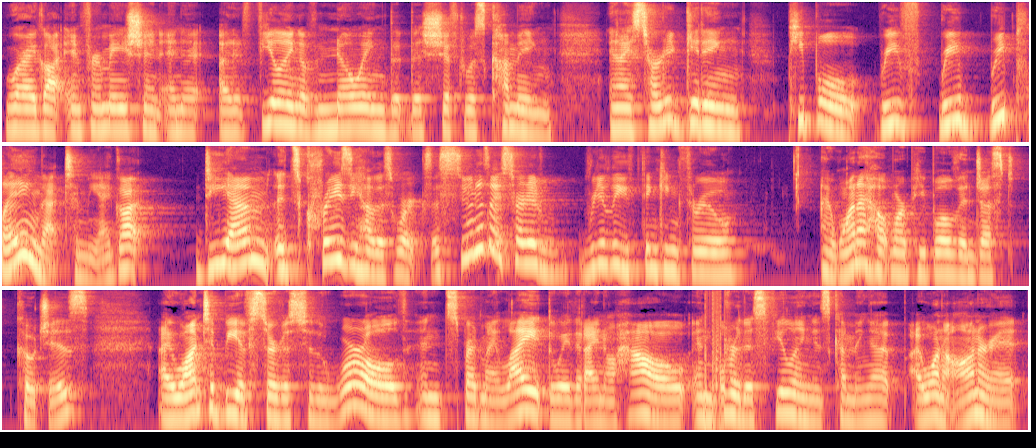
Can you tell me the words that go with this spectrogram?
where I got information and a, a feeling of knowing that this shift was coming. And I started getting people re, re, replaying that to me. I got DM. It's crazy how this works. As soon as I started really thinking through, I want to help more people than just coaches. I want to be of service to the world and spread my light the way that I know how. And whenever this feeling is coming up, I want to honor it.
